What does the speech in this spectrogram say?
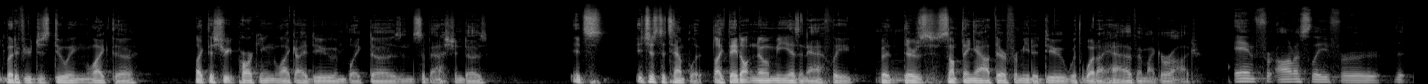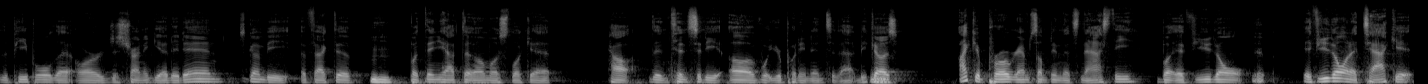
but if you're just doing like the like the street parking, like I do and Blake does and Sebastian does, it's it's just a template. Like they don't know me as an athlete, but Mm-hmm. there's something out there for me to do with what I have in my garage. And for honestly, for the, the people that are just trying to get it in, it's going to be effective. Mm-hmm. But then you have to almost look at how the intensity of what you're putting into that because I could program something that's nasty, but if you don't, if you don't attack it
